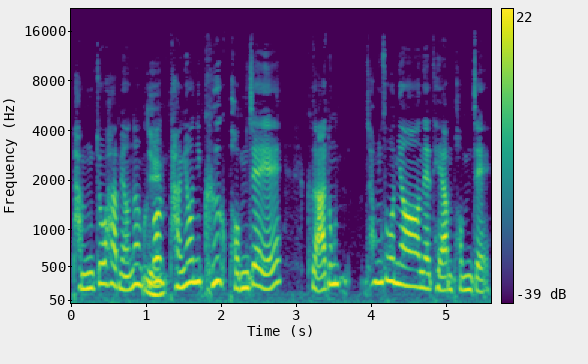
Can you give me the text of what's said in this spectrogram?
방조하면은 그건 예. 당연히 그 범죄에 그 아동 청소년에 대한 범죄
